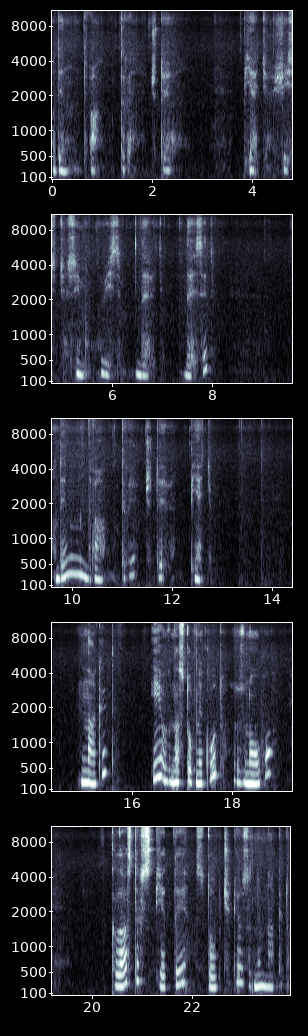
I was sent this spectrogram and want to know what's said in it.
1, 2, 3, 4, 5, 6, 7, 8, 9, 10. 1, 2, 3, 4, 5. Накид. І в наступний кут знову кластер з п'яти стовпчиків з одним накидом.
